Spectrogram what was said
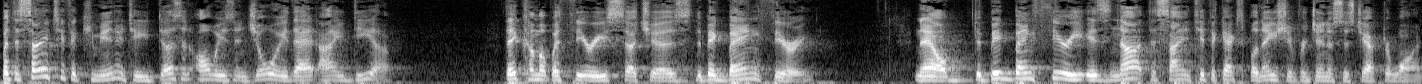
But the scientific community doesn't always enjoy that idea. They come up with theories such as the Big Bang Theory. Now, the Big Bang Theory is not the scientific explanation for Genesis chapter 1.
